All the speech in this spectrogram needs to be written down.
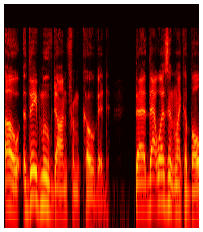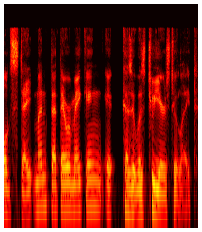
oh, they've moved on from COVID that that wasn't like a bold statement that they were making because it, was two years too late.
